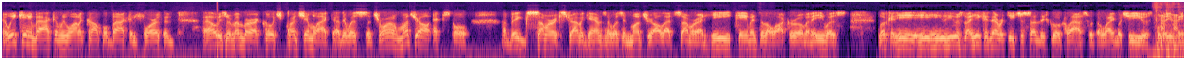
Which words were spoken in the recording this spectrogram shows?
And we came back and we won a couple back and forth. And I always remember our coach, Punch Imlach, uh, there was a Toronto Montreal Expo a big summer extravaganza was in Montreal that summer, and he came into the locker room and he was, looking. he he he was he could never teach a Sunday school class with the language he used. Believe me,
